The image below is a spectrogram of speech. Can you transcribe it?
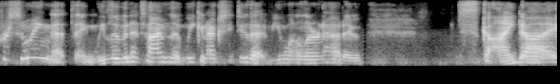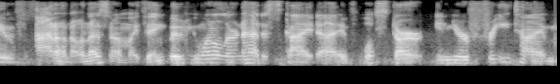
pursuing that thing. We live in a time that we can actually do that. If you want to learn how to skydive. I don't know, that's not my thing. But if you want to learn how to skydive, well, start in your free time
